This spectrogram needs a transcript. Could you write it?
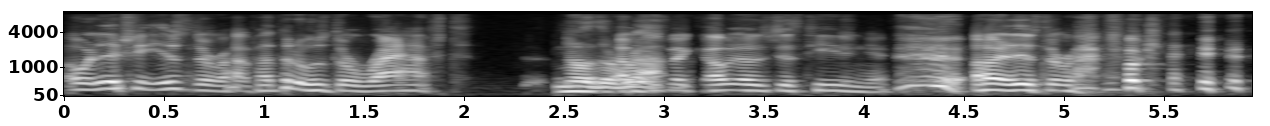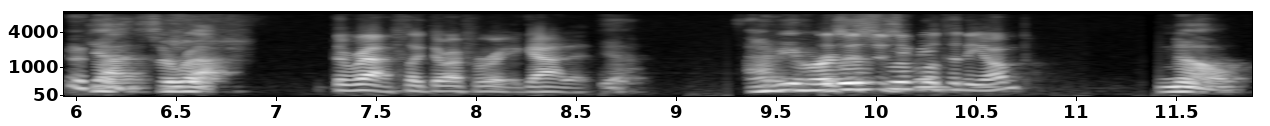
Oh, it actually is the raft. I thought it was the raft. No, the I was, ref. like, I was just teasing you. Oh, it is the raft. Okay. Yeah, it's the ref. The ref, like the referee. Got it. Yeah. Have you heard Is of this this a sequel movie? to the ump? No.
